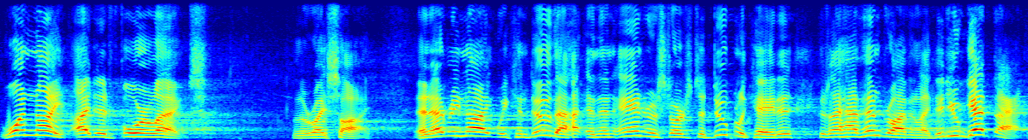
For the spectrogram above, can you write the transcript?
One night, I did four legs on the right side. And every night we can do that, and then Andrew starts to duplicate it because I have him driving leg. Did you get that?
